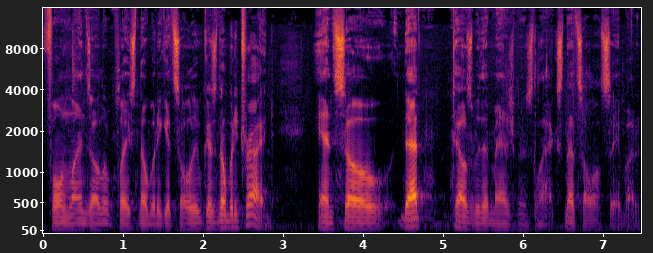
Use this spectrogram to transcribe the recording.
phone lines all over the place, nobody gets hold of you because nobody tried. And so that tells me that management is lax, and that's all I'll say about it.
